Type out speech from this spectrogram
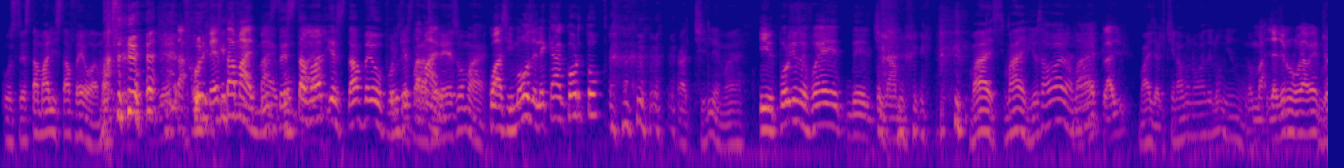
Usted está mal y está feo, además. Usted está, Porque usted está mal, mae. usted está mal y está feo, porque Usted está para hacer mal. eso, mae. Quasimodo se le queda corto A Chile, mae. Y el porcio se fue del chinamo. Mae, mae, vio esa vara, mae. playo. Mae, ya el chinamo no va a hacer lo mismo. No, ma- ya yo no lo voy a ver. Yo,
